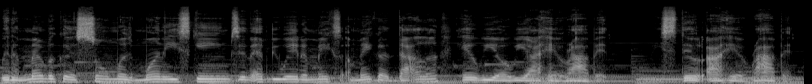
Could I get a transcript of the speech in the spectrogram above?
with America and so much money schemes and every way to make make a dollar, here we are, we out here robbing. We still out here robbing.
